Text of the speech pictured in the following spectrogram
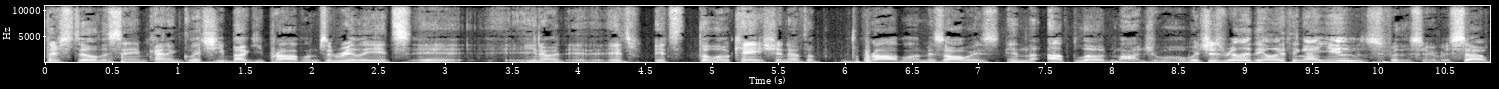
they're still the same kind of glitchy, buggy problems. And really, it's it, you know, it, it's it's the location of the, the problem is always in the upload module, which is really the only thing I use for the service. So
